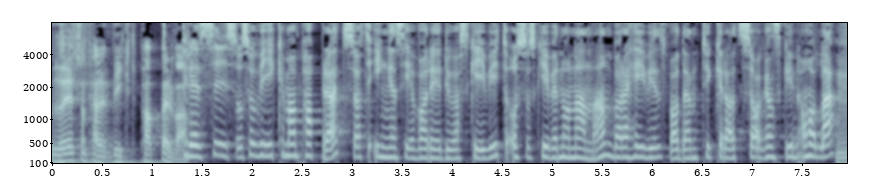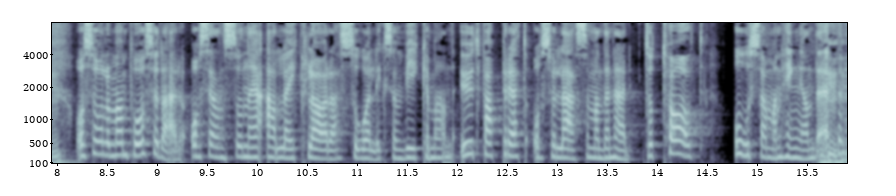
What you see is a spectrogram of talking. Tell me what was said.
Och då är det ett sånt här viktpapper va? Precis, och så viker man pappret så att ingen ser vad det är du har skrivit och så skriver någon annan bara hejvilt vad den tycker att sagan ska innehålla. Och så håller man på sådär och sen så när alla är klara så liksom viker man ut pappret och så läser man den här totalt osammanhängande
